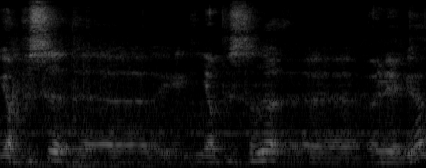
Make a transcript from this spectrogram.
yapısı e, yapısını e, öneriyor.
